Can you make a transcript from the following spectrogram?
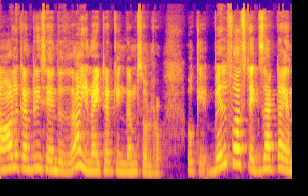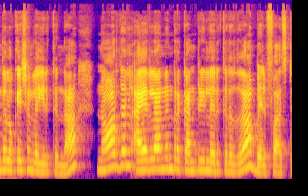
நாலு கண்ட்ரி சேர்ந்தது தான் யுனைடெட் கிங்டம் சொல்கிறோம் ஓகே பெல்ஃபாஸ்ட் எக்ஸாக்டாக எந்த லொக்கேஷனில் இருக்குன்னா நார்தர்ன் அயர்லாண்டுன்ற கண்ட்ரியில் இருக்கிறது தான் பெல்ஃபாஸ்ட்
